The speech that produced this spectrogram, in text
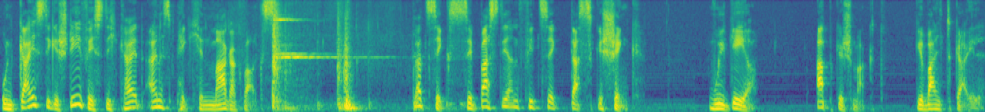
und geistige Stehfestigkeit eines Päckchen Magerquarks. Platz 6. Sebastian Fitzek, Das Geschenk. Vulgär, abgeschmackt, gewaltgeil.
